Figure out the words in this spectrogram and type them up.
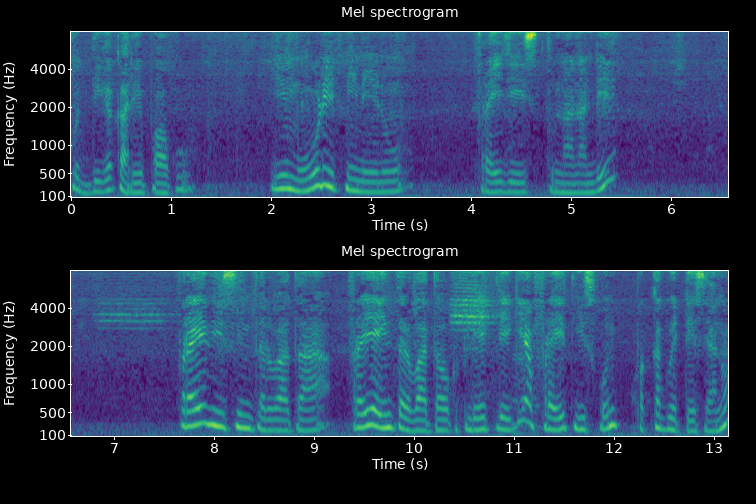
కొద్దిగా కరివేపాకు. ఈ మూడింటిని నేను ఫ్రై చేస్తున్నానండి. ఫ్రై తీసిన తర్వాత ఫ్రై అయిన తర్వాత ఒక ప్లేట్లోకి ఆ ఫ్రై తీసుకొని పక్కకు పెట్టేశాను.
